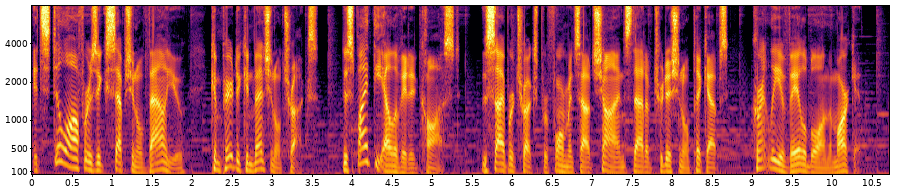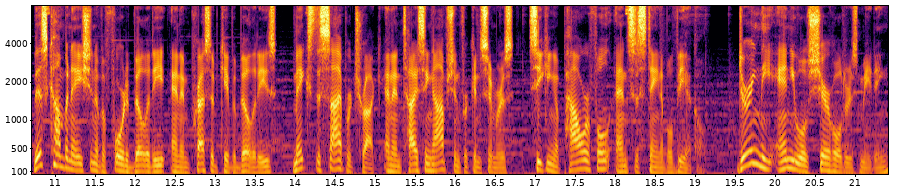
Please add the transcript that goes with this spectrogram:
it still offers exceptional value compared to conventional trucks. Despite the elevated cost, the Cybertruck's performance outshines that of traditional pickups currently available on the market. This combination of affordability and impressive capabilities makes the Cybertruck an enticing option for consumers seeking a powerful and sustainable vehicle. During the annual shareholders meeting,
